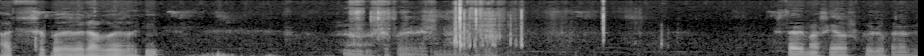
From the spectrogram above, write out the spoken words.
A ver si se puede ver algo desde aquí. No, no se puede ver nada. Está demasiado oscuro para ver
